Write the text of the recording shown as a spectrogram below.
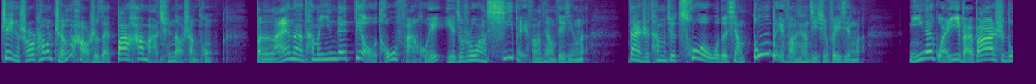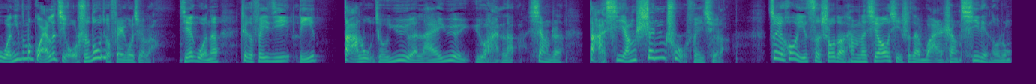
这个时候，他们正好是在巴哈马群岛上空。本来呢，他们应该掉头返回，也就是往西北方向飞行的，但是他们却错误的向东北方向继续飞行了。你应该拐一百八十度啊，你怎么拐了九十度就飞过去了？结果呢，这个飞机离。大陆就越来越远了，向着大西洋深处飞去了。最后一次收到他们的消息是在晚上七点多钟。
